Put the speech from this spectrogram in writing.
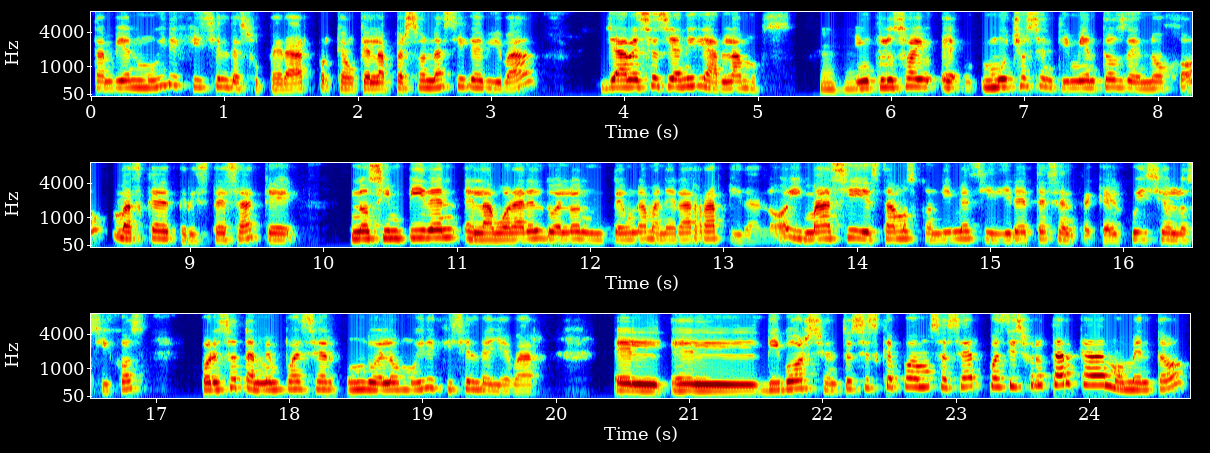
también muy difícil de superar porque aunque la persona sigue viva, ya a veces ya ni le hablamos. Incluso hay eh, muchos sentimientos de enojo más que de tristeza que nos impiden elaborar el duelo de una manera rápida, ¿no? Y más si estamos con dimes y diretes entre que el juicio, los hijos, por eso también puede ser un duelo muy difícil de llevar el, el divorcio. Entonces, ¿qué podemos hacer? Pues disfrutar cada momento,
